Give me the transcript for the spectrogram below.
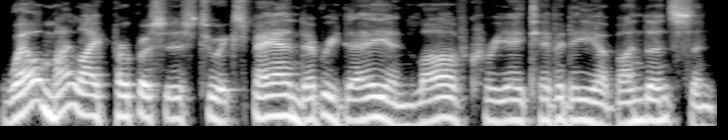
Well, my life purpose is to expand every day in love, creativity, abundance, and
